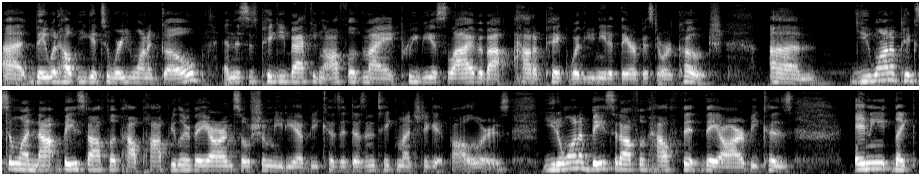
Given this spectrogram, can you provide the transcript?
uh, they would help you get to where you want to go. And this is piggybacking off of my previous live about how to pick whether you need a therapist or a coach. Um, you want to pick someone not based off of how popular they are on social media because it doesn't take much to get followers. You don't want to base it off of how fit they are because any like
